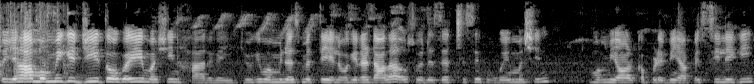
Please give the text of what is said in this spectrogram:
तो यहाँ मम्मी की जीत हो गई मशीन हार गई क्योंकि मम्मी ने इसमें तेल वगैरह डाला उस वजह से अच्छे से हो गई मशीन। मम्मी और कपड़े भी यहाँ पे सिलेगी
